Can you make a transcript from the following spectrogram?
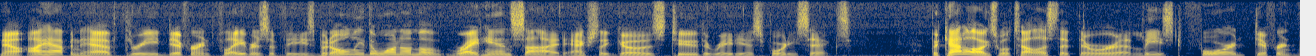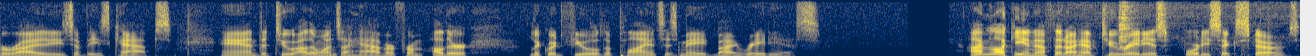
Now I happen to have three different flavors of these, but only the one on the right hand side actually goes to the Radius 46. The catalogs will tell us that there were at least four different varieties of these caps, and the two other ones I have are from other liquid fueled appliances made by Radius. I'm lucky enough that I have two Radius 46 stoves,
